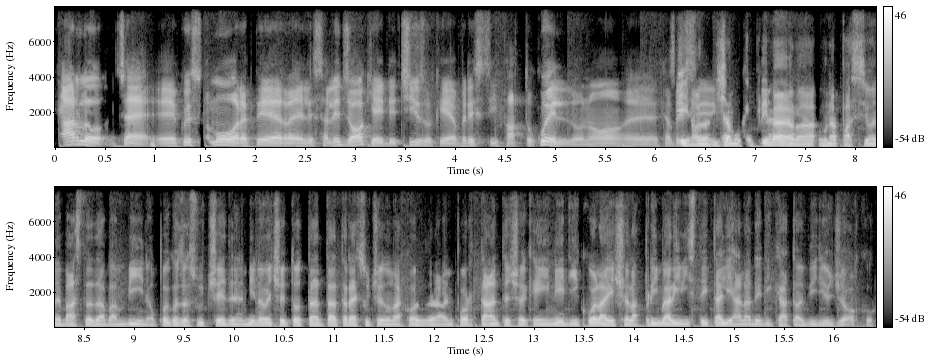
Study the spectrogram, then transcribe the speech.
Carlo, cioè, eh, questo amore per le sale giochi, hai deciso che avresti fatto quello, no? Eh, che Sì, no, avresti... diciamo che prima era una, passione basta da bambino, poi cosa succede? Nel 1983 succede una cosa importante, cioè che in edicola esce la prima rivista italiana dedicata al videogioco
